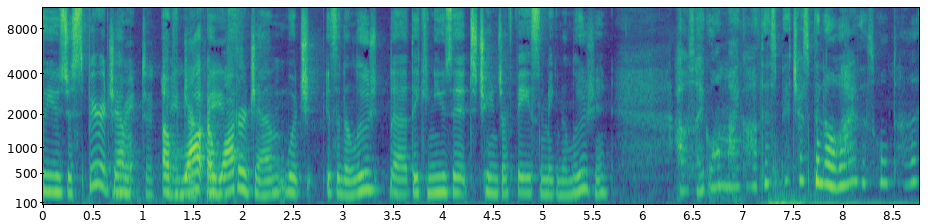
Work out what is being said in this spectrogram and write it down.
who used a spirit gem Right, of wa- a water gem, which is an illusion. Uh, they can use it to change their face and make an illusion. I was like, oh my god, this bitch has been alive this whole time.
